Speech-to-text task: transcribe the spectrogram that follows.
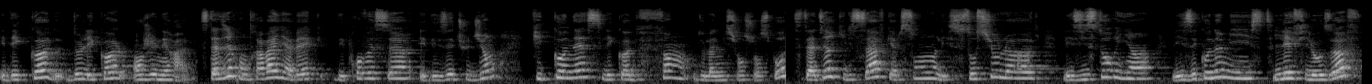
et des codes de l'école en général. C'est-à-dire qu'on travaille avec des professeurs et des étudiants qui connaissent les codes fins de l'admission Sciences Po, c'est-à-dire qu'ils savent quels sont les sociologues, les historiens, les économistes, les philosophes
